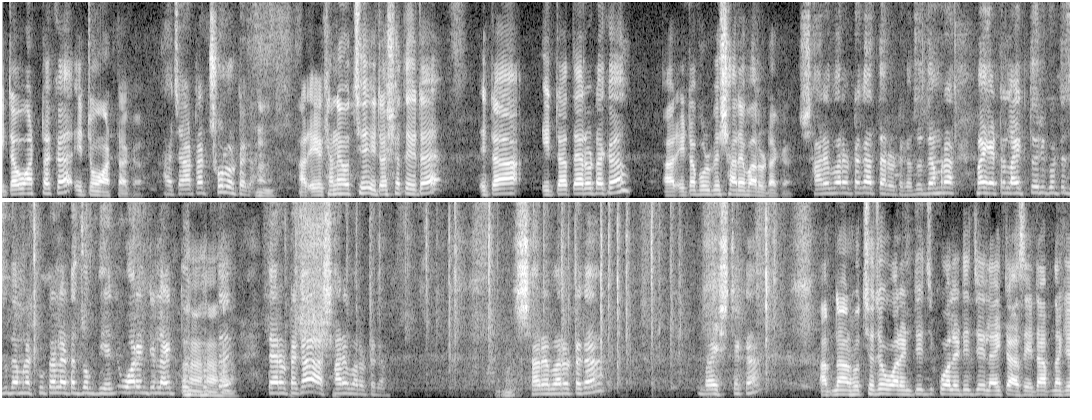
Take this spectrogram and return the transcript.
এটাও আট টাকা এটাও আট টাকা। আচ্ছা আট আট ষোলো টাকা। আর এখানে হচ্ছে এটার সাথে এটা এটা এটা তেরো টাকা আর এটা পড়বে সাড়ে বারো টাকা। সাড়ে বারো টাকা তেরো টাকা। যদি আমরা ভাই একটা লাইট তৈরি করতে যদি আমরা টোটাল একটা যোগ দিয়ে ওয়ারেন্টি লাইট তৈরি হ্যাঁ, করতে তেরো টাকা আর সাড়ে বারো টাকা। সাড়ে বারো টাকা বাইশ টাকা। আপনার হচ্ছে যে ওয়ারেন্টি যে কোয়ালিটির যে লাইটটা আছে এটা আপনাকে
